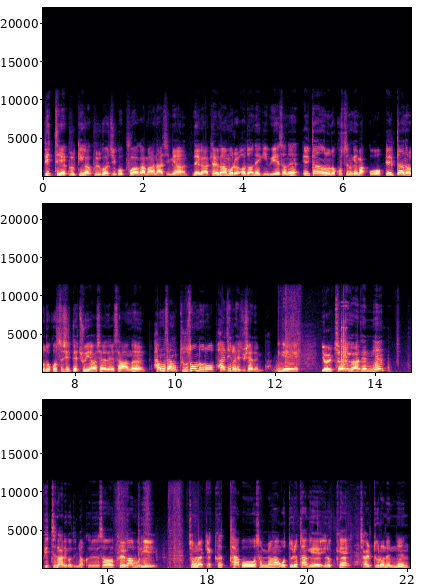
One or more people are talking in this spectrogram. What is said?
비트의 굵기가 굵어지고 부하가 많아지면 내가 결과물을 얻어내기 위해서는 1단으로 놓고 쓰는 게 맞고 1단으로 놓고 쓰실 때 주의하셔야 될 사항은 항상 두 손으로 파지를 해주셔야 됩니다. 이게 열 처리가 됐는 비트 날이거든요. 그래서 결과물이 정말 깨끗하고 선명하고 뚜렷하게 이렇게 잘 뚫어내는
